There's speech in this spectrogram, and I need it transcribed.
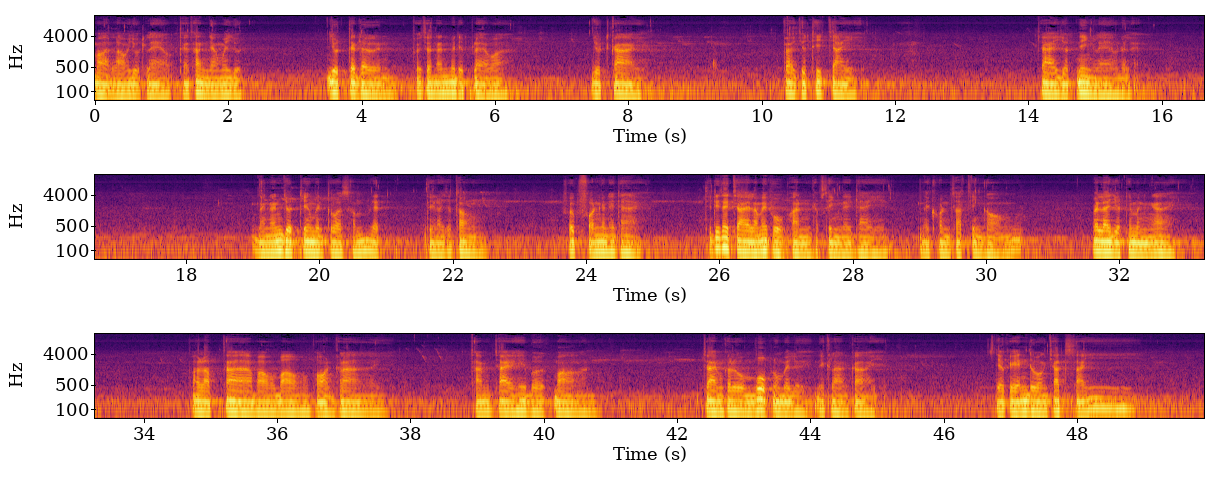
ว่าเราหยุดแล้ว แต่ท่านยังไม่หยุด หยุดแต่เดิน เพราะฉะนั้นไม่ได้แปลว่า หยุดกาย แต่หยุดที่ใจ ใจหยุดนิ่งแล้วนั่นแหละ ดังนั้นหยุดจึงเป็นตัวสำเร็จที่เราจะต้องฝึกฝนกันให้ได้ ที่ที่ใจเราไม่ผูกพันกับสิ่งใด ๆ ในคนสัตว์สิ่งของ เวลาหยุดนี่มันง่ายพอหลับตาเบาๆผ่อนคลายทำใจให้เบิกบาน ใจมันก็รวมวูบลงไปเลยในกลางกาย เดี๋ยวเห็นดวงชัดใส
